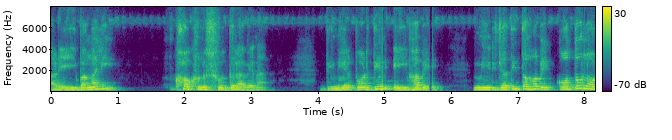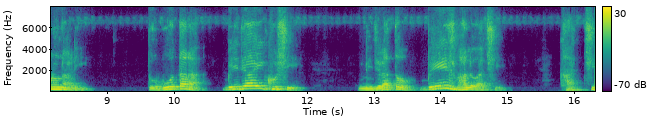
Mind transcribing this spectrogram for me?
আর এই বাঙালি কখনো শুধরাবে না। দিনের পর দিন এইভাবে নির্যাতিত হবে কত নরনারী। তবুও তারা বেজায় খুশি। নিজেরা তো বেশ ভালো আছি। খাচ্ছি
